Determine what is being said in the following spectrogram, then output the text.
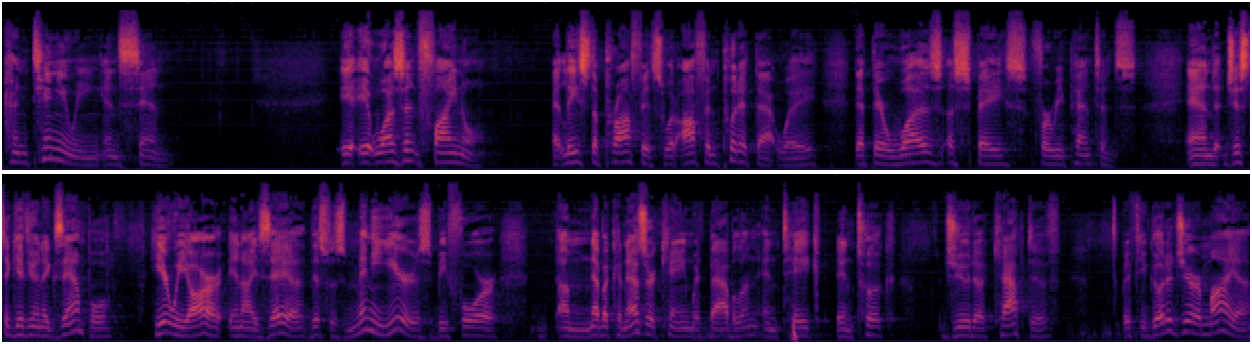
continuing in sin. It, it wasn't final. At least the prophets would often put it that way that there was a space for repentance. And just to give you an example, here we are in Isaiah. This was many years before um, Nebuchadnezzar came with Babylon and take and took Judah captive. But if you go to Jeremiah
